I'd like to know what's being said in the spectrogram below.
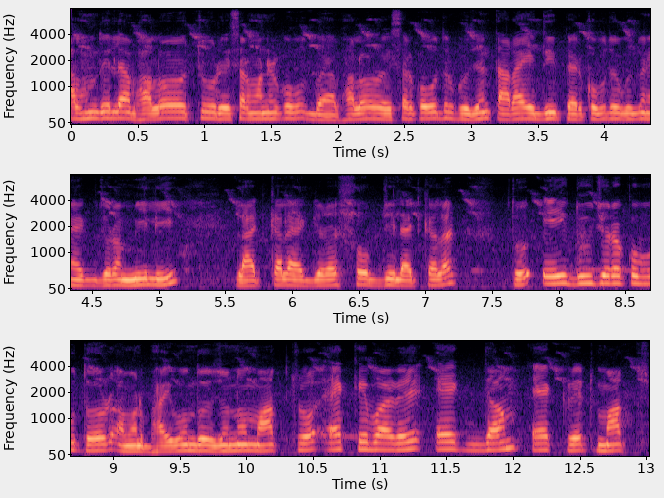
আলহামদুলিল্লাহ ভালো একটু রেসার মানের ভালো রেসার কবুতর খুঁজেন, তারা এই দুই পেয়ার কবুতর খুঁজবেন, এক জোড়া মিলি লাইট কালার এক জোড়া সবজি লাইট কালার তো এই দুই জোড়া কবুতর আমার ভাই বোনদের জন্য মাত্র একেবারে একদম এক রেট মাত্র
